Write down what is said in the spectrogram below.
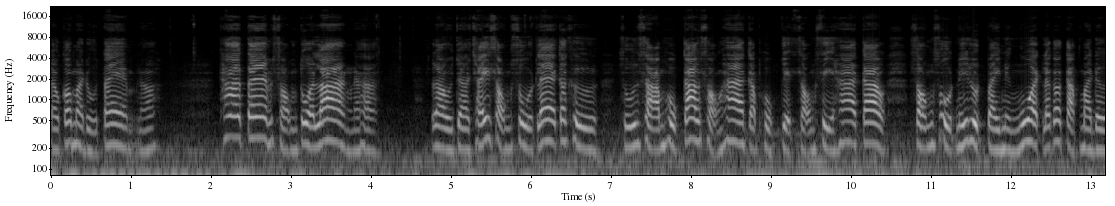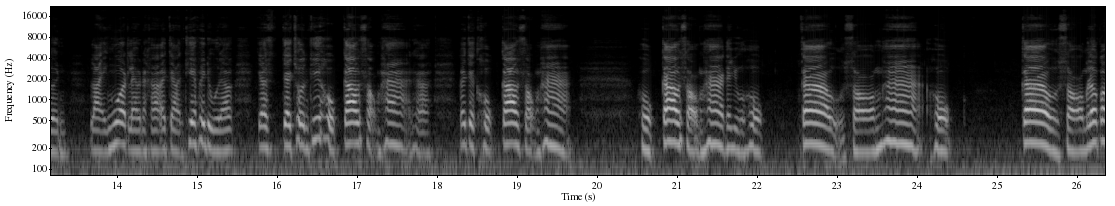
เราก็มาดูแต้มเนาะ ถ้าแต้มสองตัวล่างนะคะ เราจะใช้สองสูตรแรกก็คือ 0 3 6 9 2 5 กับ 6 7 2 4 5 9สองสูตรนี้หลุดไปหนึ่งงวด แล้วก็กลับมาเดินหลายงวดแล้วนะคะ อาจารย์เทียบให้ดูแล้ว จะจะชนที่ 6 9 2 5 นะคะ ก็จะ 6 9 2 5 6 9 2 5 ก็อยู่ 6 9 2 5 6 9 2 แล้วก็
